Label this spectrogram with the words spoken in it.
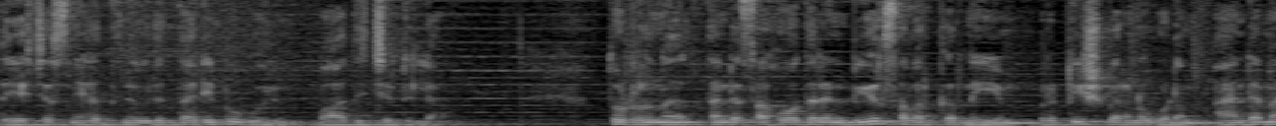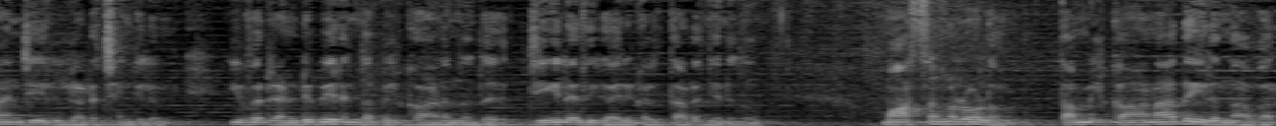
ദേശസ്നേഹത്തിന് ഒരു തരിപ്പ് പോലും ബാധിച്ചിട്ടില്ല. തുടർന്ന് തന്റെ സഹോദരൻ വീർ സവർക്കറിനെയും ബ്രിട്ടീഷ് ഭരണകൂടം ആൻഡമാൻ ജയിലിൽ അടച്ചെങ്കിലും ഇവർ രണ്ടുപേരും തമ്മിൽ കാണുന്നത് ജയിലധികാരികൾ തടഞ്ഞിരുന്നു. മാസങ്ങളോളം തമ്മിൽ കാണാതെ ഇരുന്ന അവർ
